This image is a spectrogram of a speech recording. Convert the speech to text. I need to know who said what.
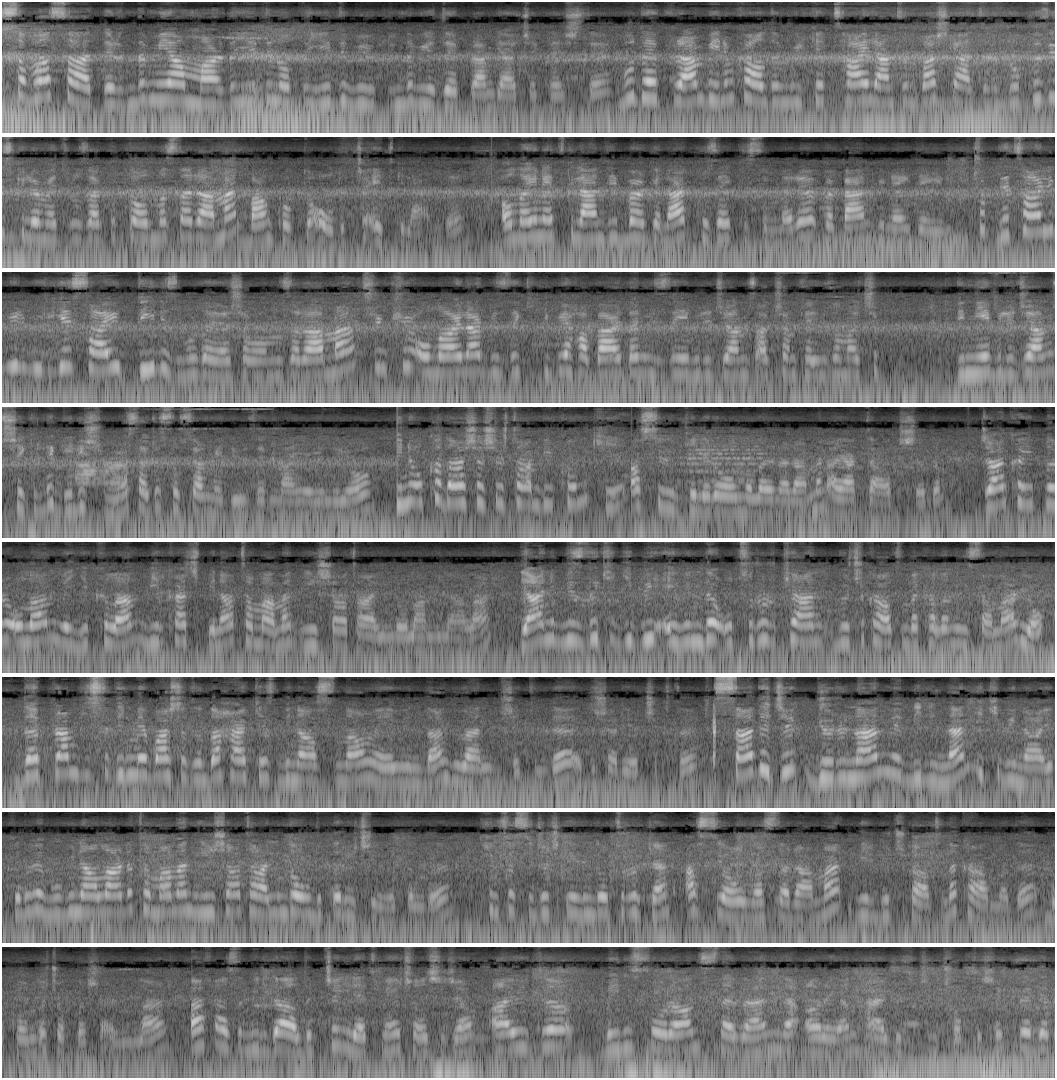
Speaker 1: Bugün sabah saatlerinde Myanmar'da 7.7 büyüklüğünde bir deprem gerçekleşti. Bu deprem benim kaldığım ülke Tayland'ın başkentinin 900 kilometre uzaklıkta olmasına rağmen Bangkok'ta oldukça etkilendi. Olayın etkilendiği bölgeler kuzey kısımları ve ben güneydeyim. Çok detaylı bir bilgiye sahip değiliz burada yaşamamıza rağmen. Çünkü olaylar bizdeki gibi haberden izleyebileceğimiz, akşam televizyonu açıp dinleyebileceğimiz şekilde gelişmiyor. Sadece sosyal medya üzerinden yayılıyor. Beni o kadar şaşırtan bir konu ki Asya ülkeleri olmalarına rağmen ayakta alkışladım. Can kayıpları olan ve yıkılan birkaç bina tamamen inşaat halinde olan binalar. Yani bizdeki gibi evinde otururken göçük altında kalan insanlar yok. Deprem hissedilmeye başladığında herkes binasından ve evinden güvenli bir şekilde dışarıya çıktı. Sadece görünen ve bilinen iki bina yıkıldı ve bu binalarda tamamen inşaat halinde oldukları için yıkıldı. Kimse sıcacık evinde otururken Asya olmasına rağmen bir göçük altında kalmadı. Bu konuda çok başarılılar. Daha fazla bilgi aldıkça iletmeye çalışacağım. Ayrıca beni soran, seven ve arayan herkes için çok teşekkür ederim.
